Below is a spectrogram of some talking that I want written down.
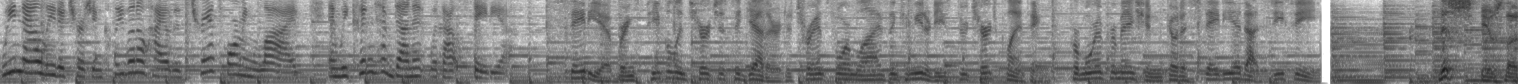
We now lead a church in Cleveland, Ohio that's transforming lives, and we couldn't have done it without Stadia. Stadia brings people and churches together to transform lives and communities through church planting. For more information, go to stadia.cc. This is the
